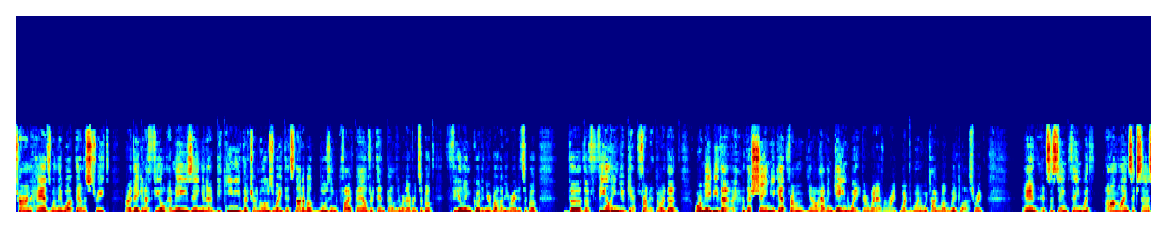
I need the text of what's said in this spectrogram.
turn heads when they walk down the street? Are they going to feel amazing in a bikini if they're trying to lose weight? It's not about losing five pounds or ten pounds or whatever. It's about feeling good in your body right? It's about the the feeling you get from it or the or maybe the the shame you get from you know having gained weight or whatever right? When, when we're talking about weight loss right? And it's the same thing with online success.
